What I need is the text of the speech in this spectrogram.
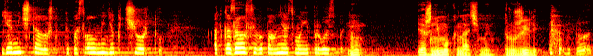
Я мечтала, чтобы ты послал меня к черту, отказался выполнять мои просьбы. Ну, я же не мог иначе, мы дружили. Вот.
